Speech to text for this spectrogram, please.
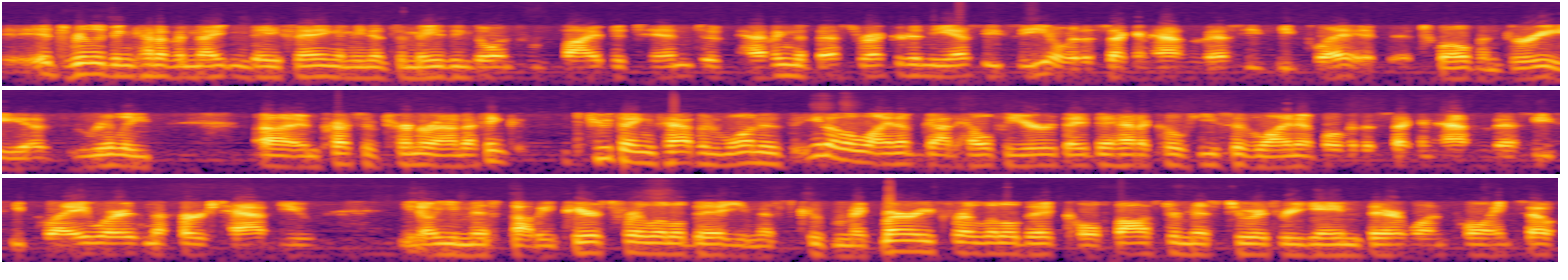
It's really been kind of a night and day thing. I mean, it's amazing going from five to ten to having the best record in the SEC over the second half of SEC play at, at twelve and three. A really uh, impressive turnaround. I think two things happened. One is you know the lineup got healthier. They they had a cohesive lineup over the second half of SEC play, whereas in the first half you you know you missed Bobby Peirce for a little bit, you missed Cooper McMurray for a little bit, Cole Foster missed two or three games there at one point. So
